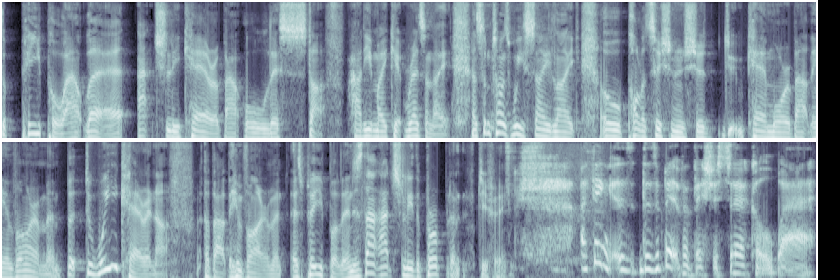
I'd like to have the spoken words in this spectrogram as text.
the people out there actually care about all this stuff? How do you make it resonate? And sometimes we say, like, oh, politicians should care more about the environment. But do we care enough about the environment as people? And is that actually the problem, do you think? I think there's- a bit of a vicious circle where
